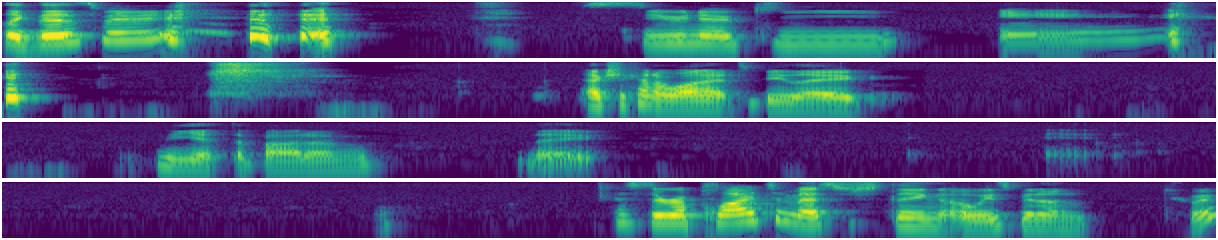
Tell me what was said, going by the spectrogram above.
like this, maybe? Sunoki. Eh. Actually, kind of want it to be like me at the bottom, like. Has the reply to message thing always been on Twitch?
